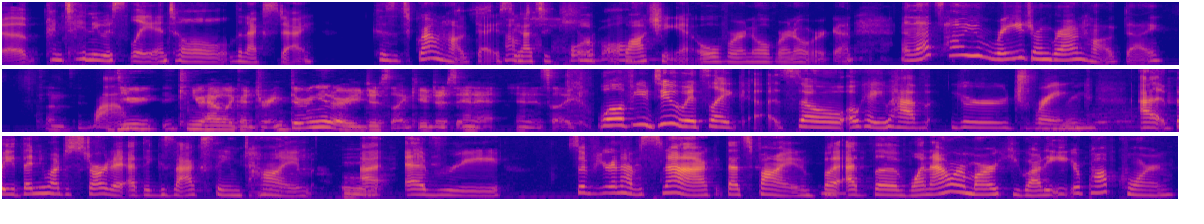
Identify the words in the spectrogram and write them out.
uh, continuously until the next day because it's Groundhog Day. So you have to horrible. keep watching it over and over and over again. And that's how you rage on Groundhog Day. um, Wow. do you can you have like a drink during it, or are you just like you're just in it and it's like Well, if you do, it's like uh, so. Okay, you have your drink, at, but then you have to start it at the exact same time ooh. at every. So if you're gonna have a snack, that's fine. But at the one hour mark, you got to eat your popcorn.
